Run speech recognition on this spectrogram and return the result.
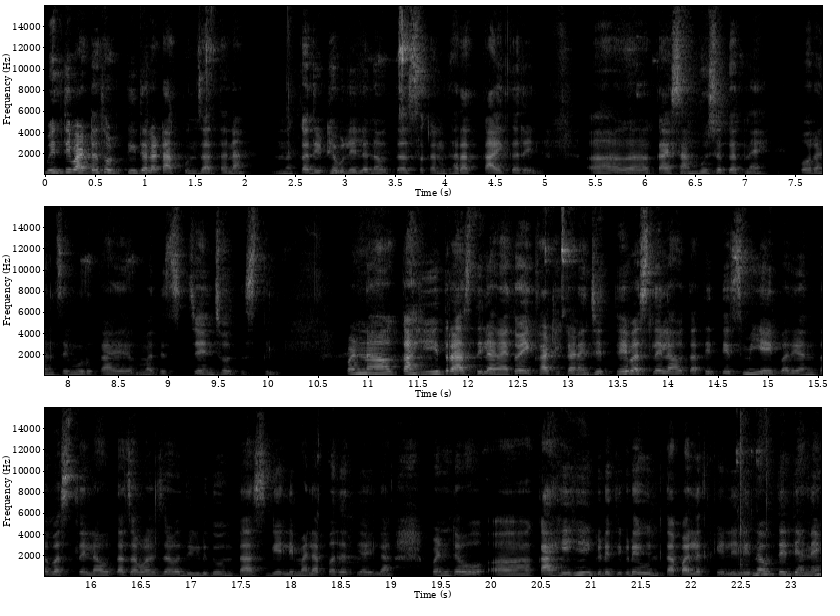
भीती वाटत होती त्याला टाकून जाताना. कधी ठेवलेलं नव्हतं असं कारण घरात काय करेल? काय सांगू शकत नाही. पोरांचे मूड काय मध्येच चेंज होत असतील. पण काहीही त्रास दिला नाही. तो एका ठिकाणी जिथे बसलेला होता तिथेच मी येईपर्यंत बसलेला होता. जवळजवळ दीड दोन तास गेले मला परत यायला. पण तो काहीही इकडे तिकडे उलतापालत केलेली नव्हते त्याने.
